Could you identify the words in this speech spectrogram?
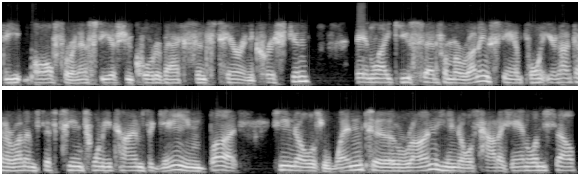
deep ball for an SDSU quarterback since Taryn Christian. And like you said, from a running standpoint, you're not going to run him 15, 20 times a game, but he knows when to run. He knows how to handle himself.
